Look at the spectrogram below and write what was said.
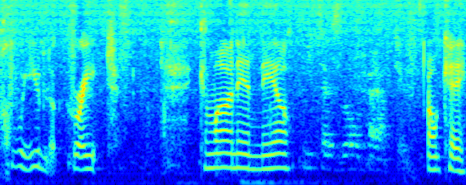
Oh, you look great. Come on in, Neil. He says don't have to. Okay.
